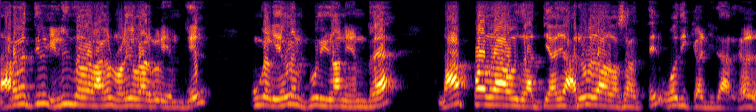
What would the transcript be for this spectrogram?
நரகத்தில் இழிந்தவராக நுழைவார்கள் என்று உங்கள் இறைவன் கூறினான் என்ற நாற்பதாவது அத்தியாயம் அறுபதாவது வசனத்தை ஓதி காட்டினார்கள்.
